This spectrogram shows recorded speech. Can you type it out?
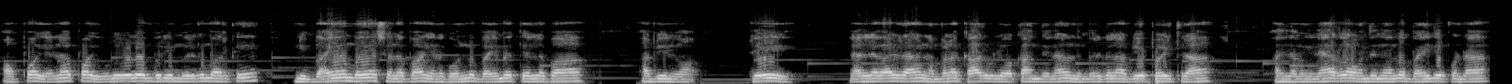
அப்பா என்னப்பா இவ்வளோ இவ்வளோ பெரிய மிருகமாக இருக்கு? நீ பயம் பயம் சொன்னப்பா. எனக்கு ஒன்றும் பயமே தெரிலப்பா அப்படின்வான் டேய் நல்ல வேலைடா. நம்மலாம் கார் உள்ள உக்காந்துனால அந்த மிருகம்லாம் அப்படியே போயிடுத்துடா அது நமக்கு நேரெலாம் வந்திருந்தாலும் பயந்துருப்போம்டா.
